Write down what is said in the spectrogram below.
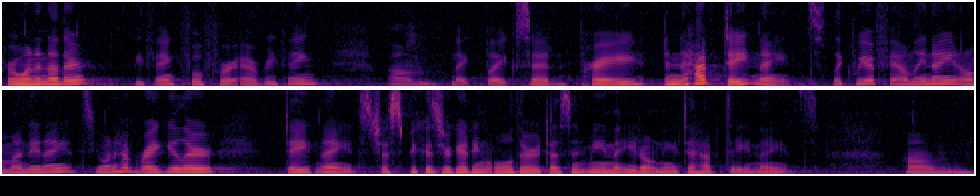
for one another. Be thankful for everything um, like Blake said, pray and have date nights. Like we have family night on Monday nights. You want to have regular date nights. Just because you're getting older doesn't mean that you don't need to have date nights. Um,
